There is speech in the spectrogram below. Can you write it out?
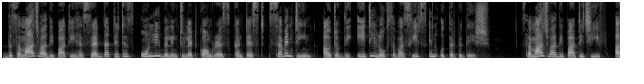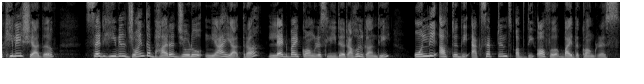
the Samajwadi Party has said that it is only willing to let Congress contest 17 out of the 80 Lok Sabha seats in Uttar Pradesh. Samajwadi Party chief Akhilesh Yadav said he will join the Bharat Jodo Nyay Yatra led by Congress leader Rahul Gandhi only after the acceptance of the offer by the Congress.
